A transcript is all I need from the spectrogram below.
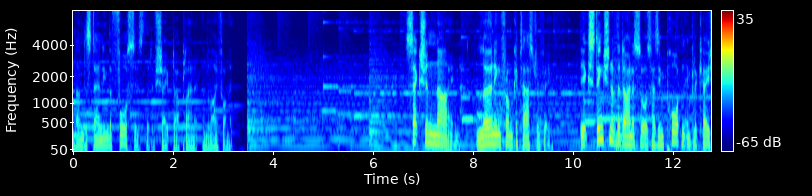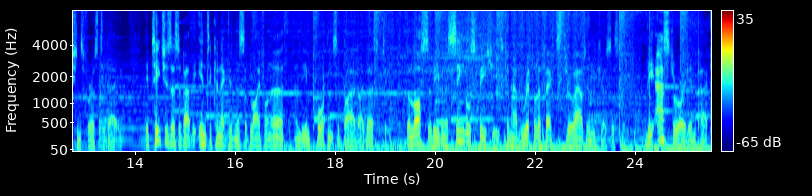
and understanding the forces that have shaped our planet and life on it. Section 9. Learning from Catastrophe. The extinction of the dinosaurs has important implications for us today. It teaches us about the interconnectedness of life on Earth and the importance of biodiversity. The loss of even a single species can have ripple effects throughout an ecosystem. The asteroid impact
